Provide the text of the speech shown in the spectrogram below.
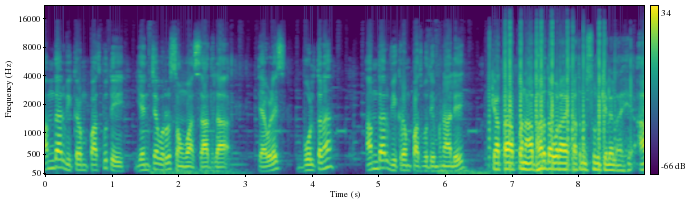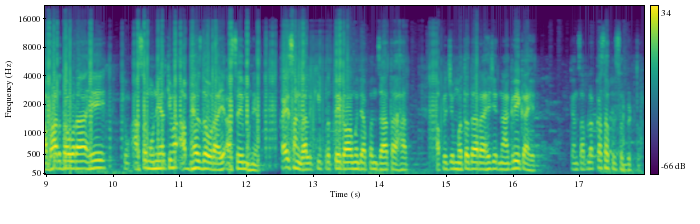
आमदार विक्रम पाचपुते यांच्याबरोबर संवाद साधला. त्यावेळेस बोलताना आमदार विक्रम पाचपुते म्हणाले की आता आपण आभार दौरा एकातून सुरू केलेला आहे. आभार दौरा आहे किंवा असं म्हणूयात किंवा अभ्यास दौरा आहे असंही म्हणूयात. काय सांगाल की प्रत्येक गावामध्ये आपण जात आहात. आपले जे मतदार आहे जे नागरिक आहेत त्यांचा आपला कसा प्रतिसाद भेटतो?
